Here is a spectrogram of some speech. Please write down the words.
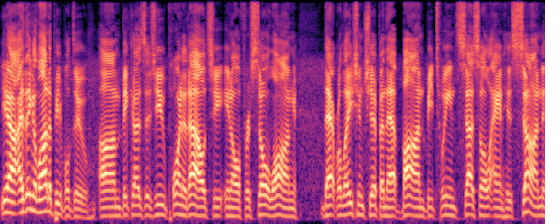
Yeah, I think a lot of people do, um, because as you pointed out, you, you know, for so long, that relationship and that bond between Cecil and his son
